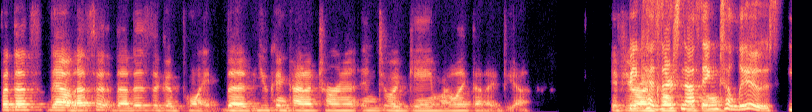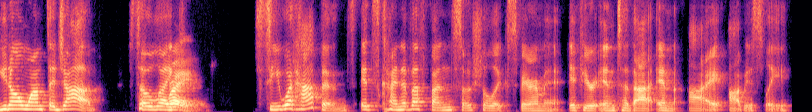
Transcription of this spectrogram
But that's yeah, that's a that is a good point that you can kind of turn it into a game. I like that idea. If you're because there's nothing to lose. You don't want the job. So like right. See what happens. It's kind of a fun social experiment if you're into that. And I obviously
